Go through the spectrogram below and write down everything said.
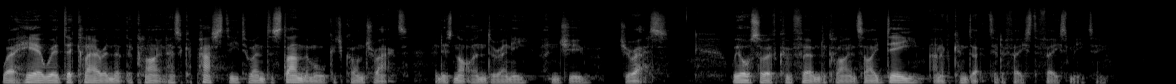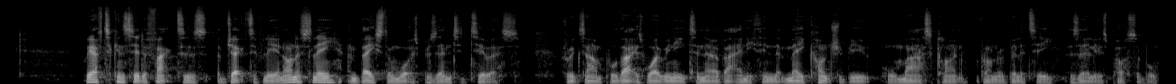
where here we're declaring that the client has capacity to understand the mortgage contract and is not under any undue duress. We also have confirmed the client's ID and have conducted a face to face meeting. We have to consider factors objectively and honestly and based on what is presented to us. For example, that is why we need to know about anything that may contribute or mask client vulnerability as early as possible.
